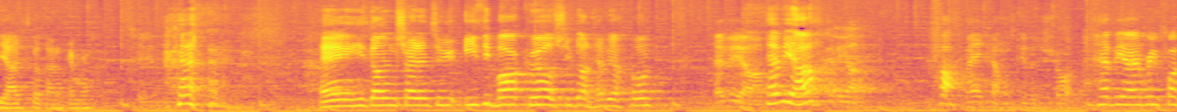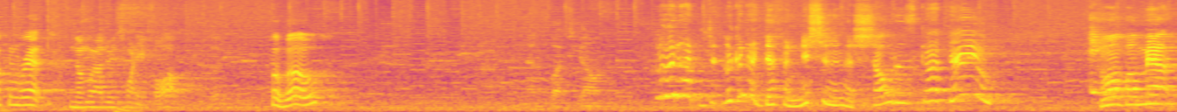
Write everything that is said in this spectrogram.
Yeah, I just got that on camera. and he's going straight into EZ bar curls. She got heavier. On. Heavier. Heavier. Yeah. Fuck, man, come, let's give it a shot. Heavier every fucking rep. Normally I do 25. Oh, whoa. And the flat's going. Look at that, look at that definition in the shoulders, god damn! Come on, pump 'em out.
